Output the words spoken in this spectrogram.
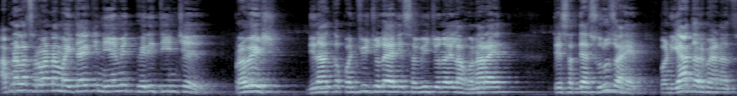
आपल्याला सर्वांना माहीत आहे की नियमित फेरी तीनचे प्रवेश दिनांक पंचवीस जुलै आणि सव्वीस जुलैला होणार आहेत. ते सध्या सुरूच आहेत पण या दरम्यानच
